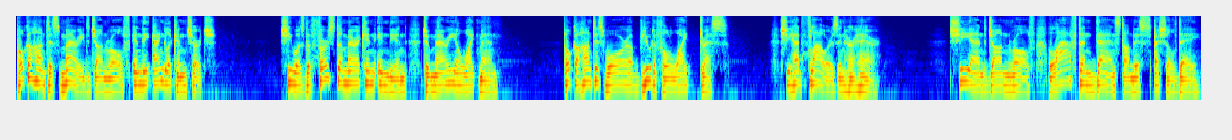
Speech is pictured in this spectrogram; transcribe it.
Pocahontas married John Rolfe in the Anglican Church. She was the first American Indian to marry a white man. Pocahontas wore a beautiful white dress. She had flowers in her hair. She and John Rolfe laughed and danced on this special day.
